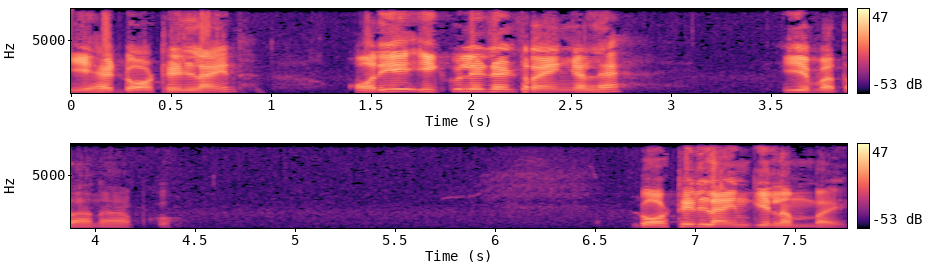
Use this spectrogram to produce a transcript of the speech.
ये है डॉटेड लाइन और ये इक्वलेटर ट्राइंगल है। ये बताना है आपको। डॉटेड लाइन की लंबाई।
